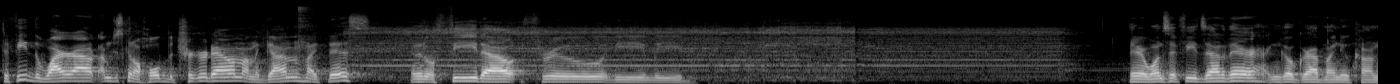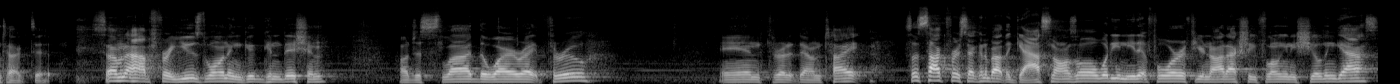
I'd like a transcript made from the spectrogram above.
To feed the wire out, I'm just gonna hold the trigger down on the gun like this, and it'll feed out through the lead. There, once it feeds out of there, I can go grab my new contact tip. So I'm gonna opt for a used one in good condition. I'll just slide the wire right through and thread it down tight. So let's talk for a second about the gas nozzle. What do you need it for if you're not actually flowing any shielding gas?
